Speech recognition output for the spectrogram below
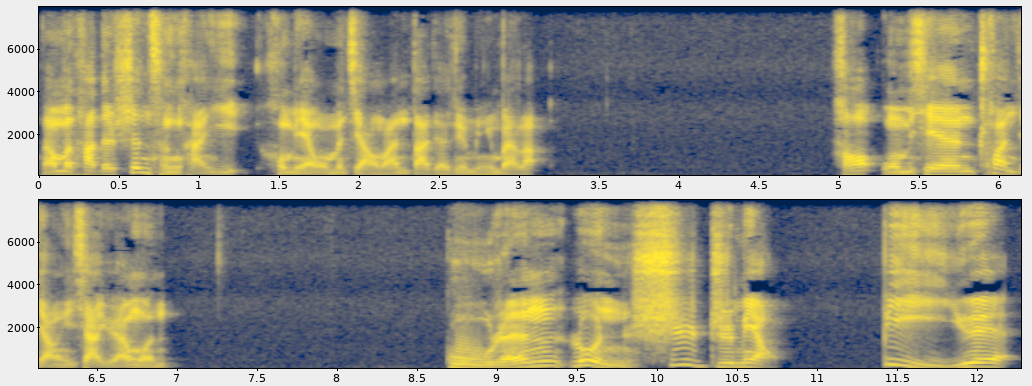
那么它的深层含义，后面我们讲完大家就明白了。好，我们先串讲一下原文。古人论诗之妙，必曰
